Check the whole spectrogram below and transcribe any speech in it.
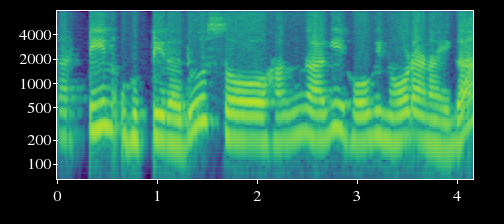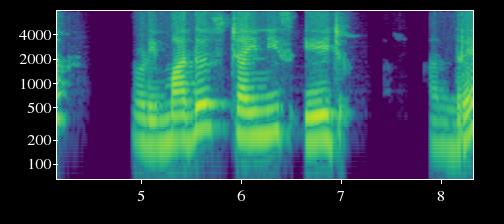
ತರ್ಟೀನ್ ಹುಟ್ಟಿರೋದು. ಸೊ ಹಂಗಾಗಿ ಹೋಗಿ ನೋಡೋಣ ಈಗ. ನೋಡಿ ಮದರ್ಸ್ ಚೈನೀಸ್ ಏಜ್ ಅಂದ್ರೆ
